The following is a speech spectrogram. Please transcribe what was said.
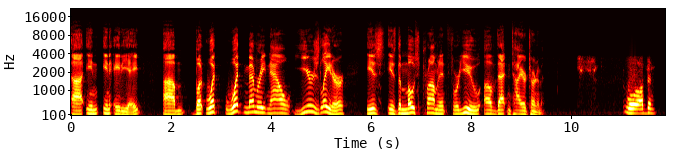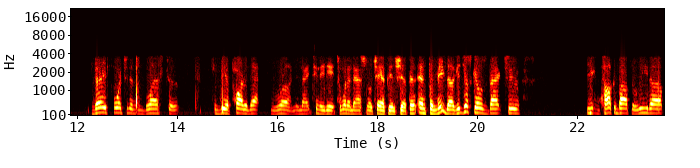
uh, in in '88. Um, but what what memory now, years later, is is the most prominent for you of that entire tournament? Well, I've been very fortunate and blessed to to be a part of that run in 1988 to win a national championship. And, and for me, Doug, it just goes back to you can talk about the lead up,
